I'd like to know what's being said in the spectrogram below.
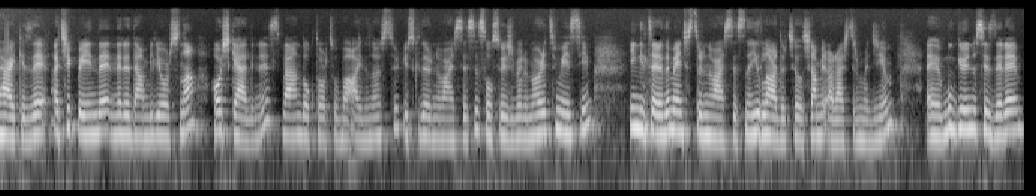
herkese. Açık Beyin'de Nereden Biliyorsun'a hoş geldiniz. Ben Doktor Tuğba Aydın Öztürk, Üsküdar Üniversitesi Sosyoloji Bölümü öğretim üyesiyim. İngiltere'de Manchester Üniversitesi'nde yıllardır çalışan bir araştırmacıyım. Ee, bugün sizlere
